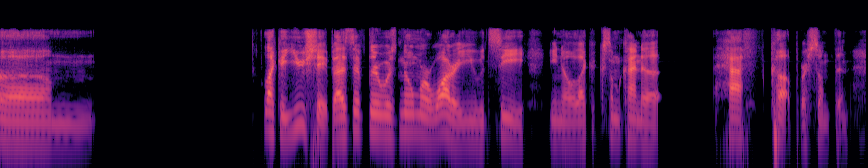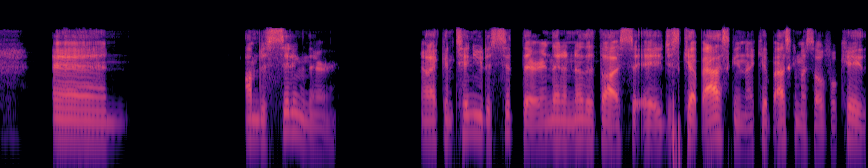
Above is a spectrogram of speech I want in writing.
um like a U shape, as if there was no more water. You would see, you know, like some kind of half cup or something, and I'm just sitting there and I continue to sit there. And then another thought, it just kept asking. I kept asking myself, okay,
